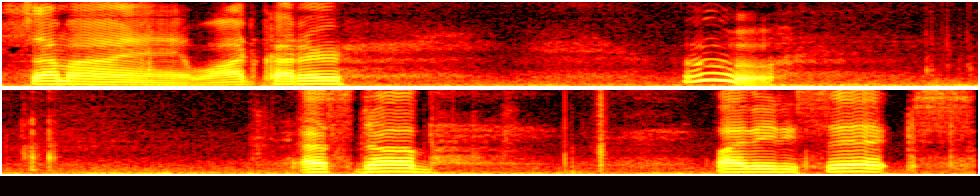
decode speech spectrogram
Semi wad cutter. Ooh. S dub 586.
